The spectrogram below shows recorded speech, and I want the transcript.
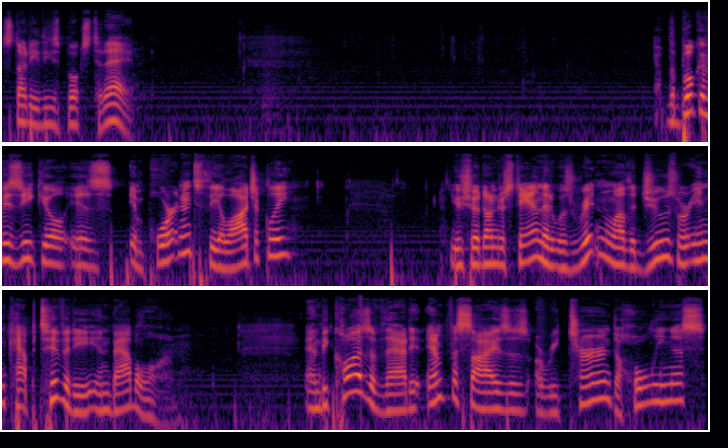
study these books today. The book of Ezekiel is important theologically. You should understand that it was written while the Jews were in captivity in Babylon. And because of that, it emphasizes a return to holiness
